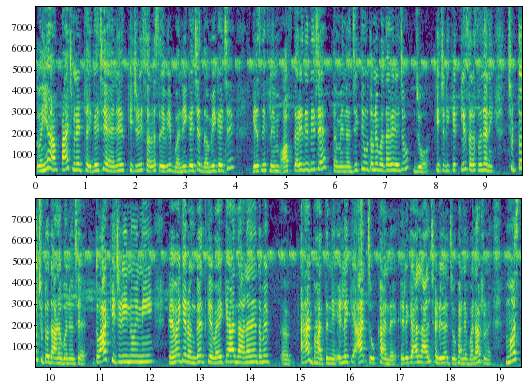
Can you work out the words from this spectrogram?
તો અહીંયા પાંચ મિનિટ થઈ ગઈ છે અને ખીચડી સરસ એવી બની ગઈ છે, દમી ગઈ છે. ગેસની ફ્લેમ ઓફ કરી દીધી છે. તમે નજીકથી હું તમને બતાવી રહી છું. જુઓ, ખીચડી કેટલી સરસ મજાની, છૂટો છૂટો દાણો બન્યો છે. તો આ ખીચડીનો એની કહેવાય કે રંગત કહેવાય કે આ દાણાને તમે આ ભાતને એટલે કે આ ચોખાને, એટલે કે આ લાલ છડેલા ચોખાને બનાવશો ને, મસ્ત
